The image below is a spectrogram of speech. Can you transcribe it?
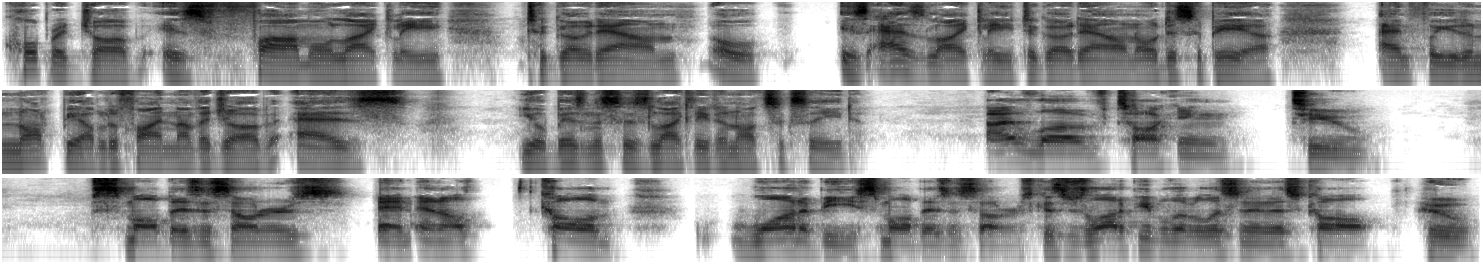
corporate job is far more likely to go down or is as likely to go down or disappear and for you to not be able to find another job as your business is likely to not succeed. I love talking to small business owners and, and I'll call them wannabe small business owners because there's a lot of people that are listening to this call who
